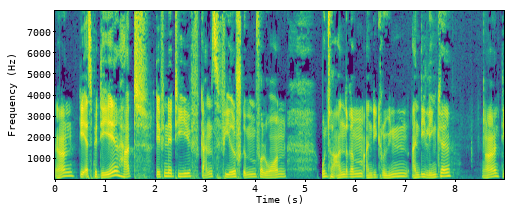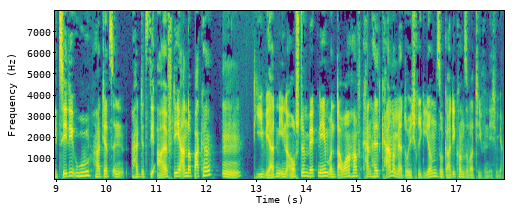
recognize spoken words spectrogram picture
Ja, die SPD hat definitiv ganz viel Stimmen verloren unter anderem an die Grünen, an die Linke. Ja, die CDU hat jetzt in, hat jetzt die AfD an der Backe. Mhm. Die werden ihnen auch Stimmen wegnehmen und dauerhaft kann halt keiner mehr durchregieren, sogar die Konservativen nicht mehr.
